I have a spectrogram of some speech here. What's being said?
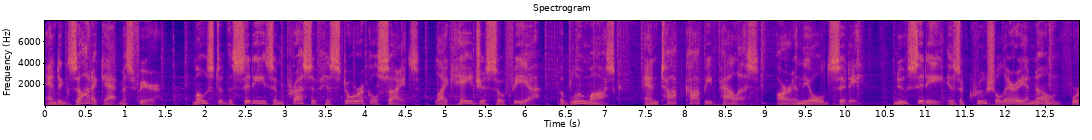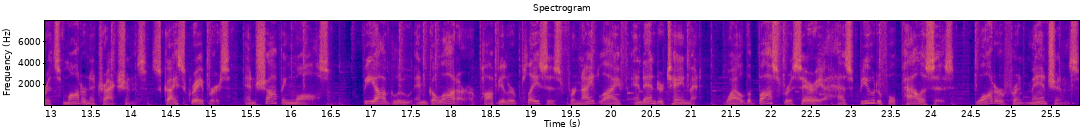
and exotic atmosphere. Most of the city's impressive historical sites, like Hagia Sophia, the Blue Mosque, and Topkapi Palace, are in the Old City. New City is a crucial area known for its modern attractions, skyscrapers, and shopping malls. Beyoğlu and Galata are popular places for nightlife and entertainment, while the Bosphorus area has beautiful palaces, waterfront mansions,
